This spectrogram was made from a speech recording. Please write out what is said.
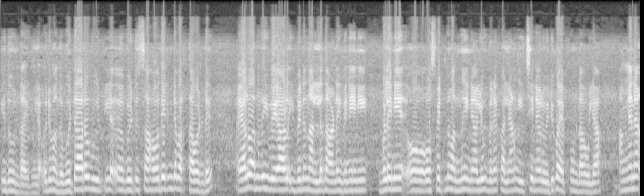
ഇതും ഉണ്ടായിരുന്നില്ല ഒരു ബന്ധം വീട്ടുകാർ വീട്ടിൽ വീട്ടിൽ സഹോദരന്റെ ഭർത്താവുണ്ട്. അയാൾ പറഞ്ഞത് ഇവയാൾ ഇവന് നല്ലതാണ്. ഇവനെ ഇനി ഇവളിനി ഹോസ്പിറ്റലിൽ നിന്ന് വന്നു കഴിഞ്ഞാലും ഇവനെ കല്യാണം കഴിച്ചു കഴിഞ്ഞാലും ഒരു കുഴപ്പം ഉണ്ടാവില്ല അങ്ങനെ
